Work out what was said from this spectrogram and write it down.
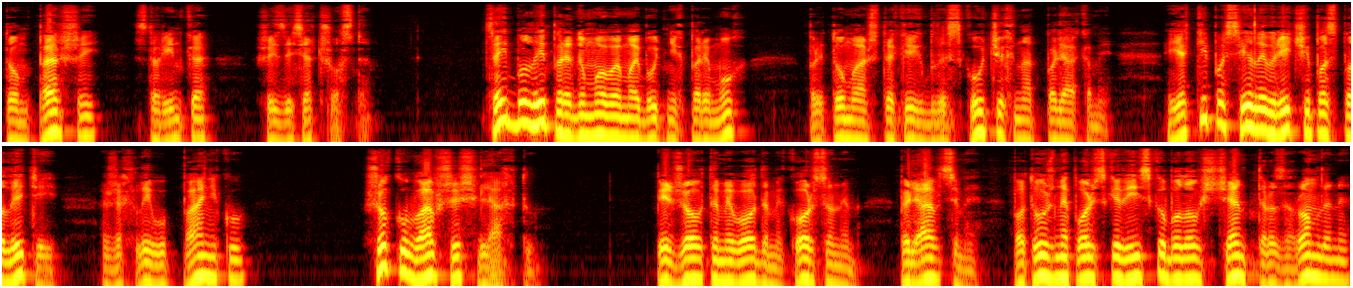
Том 1, сторінка 66. Це й були передумови майбутніх перемог, притому аж таких блискучих над поляками, які посіли в Річі Посполитій жахливу паніку, шокувавши шляхту. Під жовтими водами, Корсунем, пилявцями, потужне польське військо було вщент розгромлене,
